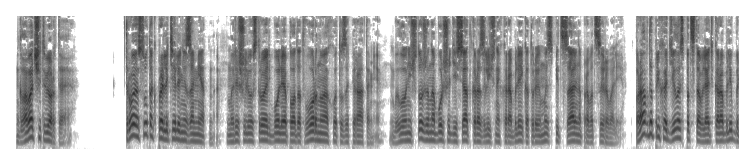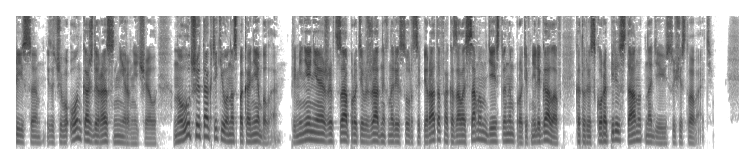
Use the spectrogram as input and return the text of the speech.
Глава четвертая. Трое суток пролетели незаметно. Мы решили устроить более плодотворную охоту за пиратами. Было уничтожено больше десятка различных кораблей, которые мы специально провоцировали. Правда, приходилось подставлять корабли Бриса, из-за чего он каждый раз нервничал. Но лучшей тактики у нас пока не было. Применение живца против жадных на ресурсы пиратов оказалось самым действенным против нелегалов, которые скоро перестанут, надеюсь, существовать.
